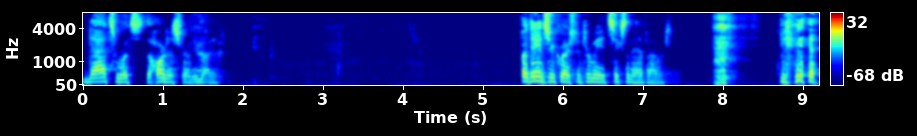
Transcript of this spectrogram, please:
that's what's the hardest for everybody. But to answer your question, for me, it's six and a half hours.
